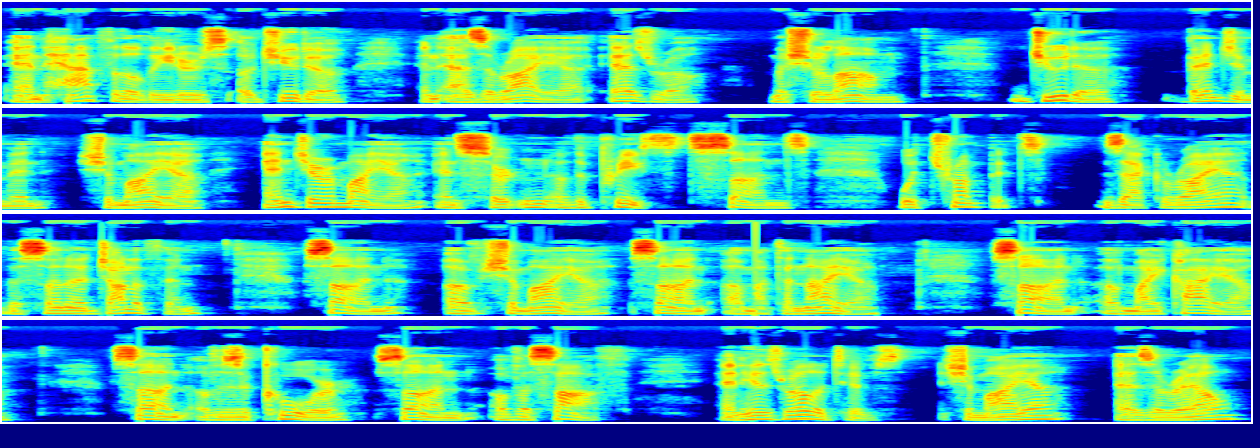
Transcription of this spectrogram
and half of the leaders of Judah, and Azariah, Ezra, Meshullam, Judah, Benjamin, Shemaiah, and Jeremiah and certain of the priests' sons with trumpets, Zechariah the son of Jonathan, son of Shemaiah, son of Mattaniah, son of Micaiah, son of Zaccur, son of Asaph, and his relatives, Shemaiah, Azarel,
